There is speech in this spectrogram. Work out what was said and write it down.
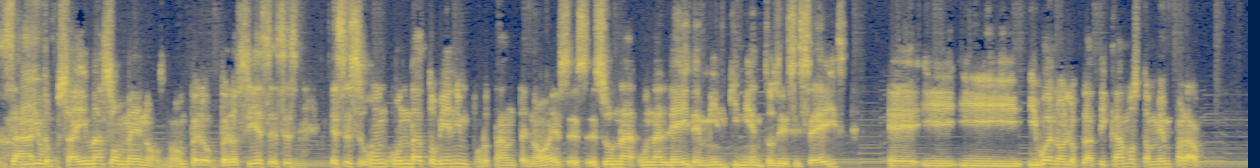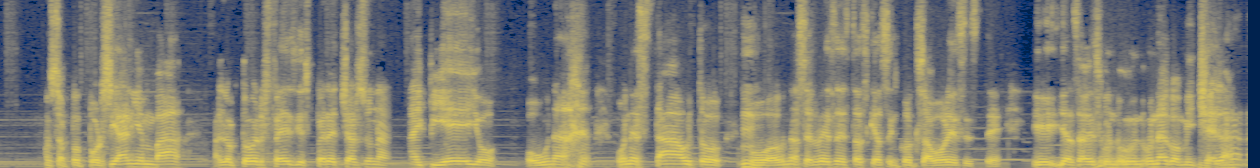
Exacto, pues ahí más o menos, ¿no? Pero, pero sí, ese, ese es, ese es un, dato bien importante, ¿no? Es, es, una, una ley de 1516 eh, y, y, bueno, lo platicamos también para, o sea, por, si alguien va al Oktoberfest y espera echarse una IPA o, o una, una stout o, mm. una cerveza estas que hacen con sabores, este, y ya sabes, una gomichela.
